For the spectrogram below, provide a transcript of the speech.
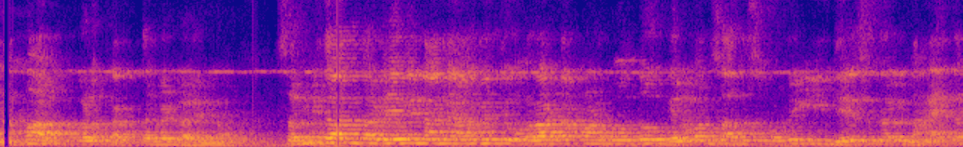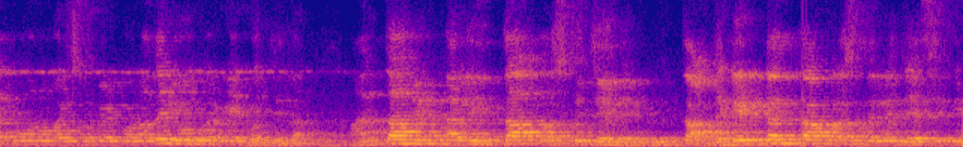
ನಮ್ಮ ಹಕ್ಕುಗಳು ಕರ್ತವ್ಯಗಳೇನು? ಸಂವಿಧಾನದ ಅಡಿಯಲ್ಲಿ ನಾನು ಯಾವ ರೀತಿ ಹೋರಾಟ ಮಾಡ್ಬೋದು, ಗೆಲುವನ್ನು ಸಾಧಿಸ್ಬೋದು, ಈ ದೇಶದಲ್ಲಿ ನಾಯಕತ್ವವನ್ನು ವಹಿಸ್ಕೋಬೇಕು ಅನ್ನೋದೇ ಯುವಕರಿಗೆ ಗೊತ್ತಿಲ್ಲ. ಅಂತ ನಿಟ್ಟಿನಲ್ಲಿ ಇಂಥ ಪರಿಸ್ಥಿತಿಯಲ್ಲಿ, ಇಂಥ ಹದಗೆಟ್ಟಂತ ಪರಿಸ್ಥಿತಿಯಲ್ಲಿ ಜೆ ಸಿ ಬಿ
